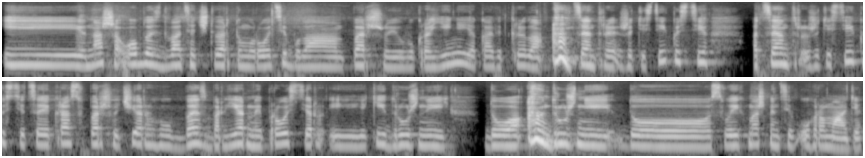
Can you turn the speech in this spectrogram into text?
І наша область у 2024 році була першою в Україні, яка відкрила центри життєстійкості. А центр життєстійкості це якраз в першу чергу безбар'єрний простір, і який дружній до дружній до своїх мешканців у громаді.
